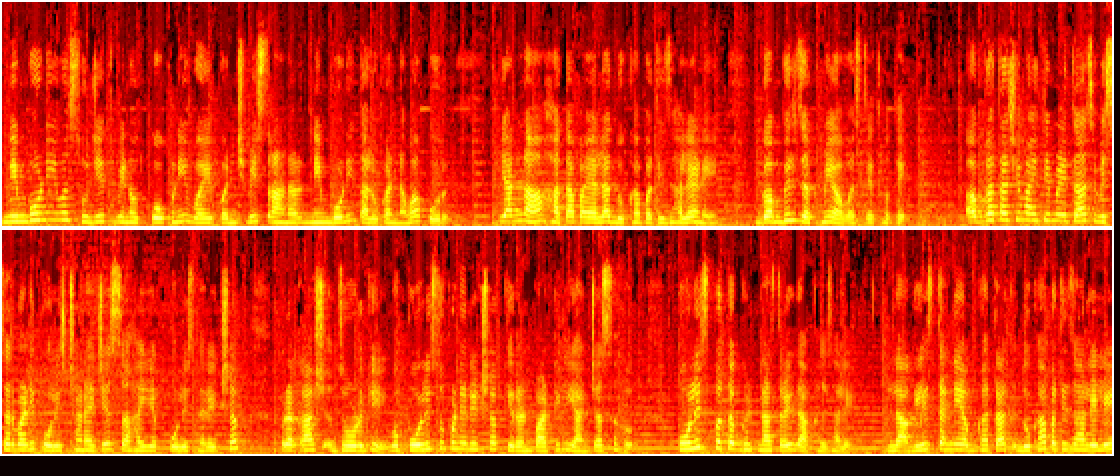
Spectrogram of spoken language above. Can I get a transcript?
निंबोणी व सुजित विनोद कोकणी वय पंचवीस राहणार निंबोणी तालुका नवापूर. यांना हातापायाला दुखापती झाल्याने गंभीर जखमी अवस्थेत होते. अपघाताची माहिती मिळताच विसरवाडी पोलीस ठाण्याचे सहाय्यक पोलीस निरीक्षक प्रकाश जोडगे व पोलीस उपनिरीक्षक किरण पाटील यांच्यासह पोलीस पथक घटनास्थळी दाखल झाले. लागलीच त्यांनी अपघातात दुखापती झालेले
